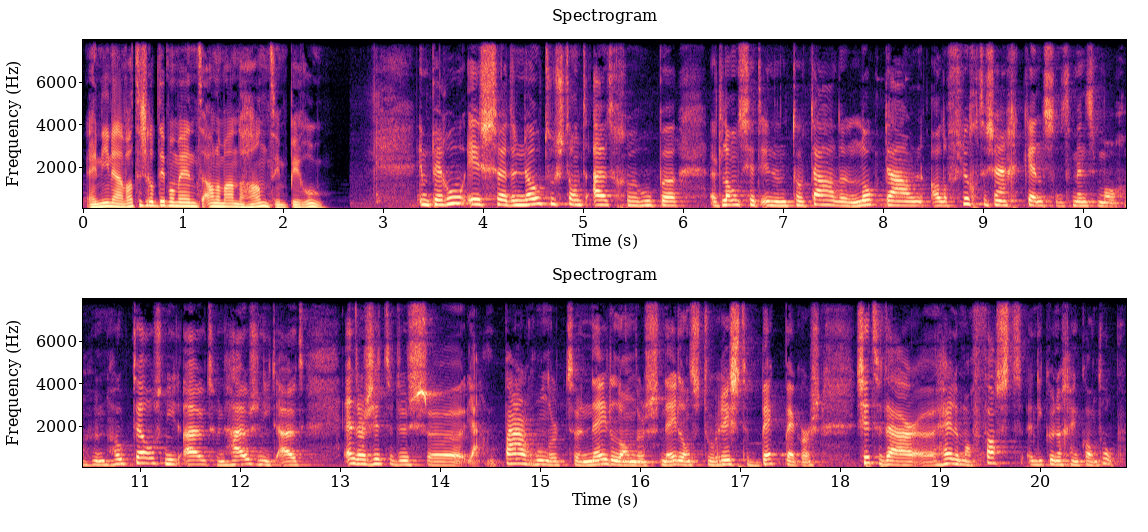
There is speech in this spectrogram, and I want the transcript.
En Nina, wat is er op dit moment allemaal aan de hand in Peru? In Peru is eh, de noodtoestand uitgeroepen. Het land zit in een totale lockdown. Alle vluchten zijn gecanceld. Mensen mogen hun hotels niet uit, hun huizen niet uit. En daar zitten dus uh, ja, een paar honderd uh, Nederlanders, Nederlandse toeristen, backpackers, zitten daar uh, helemaal vast en die kunnen geen kant op.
